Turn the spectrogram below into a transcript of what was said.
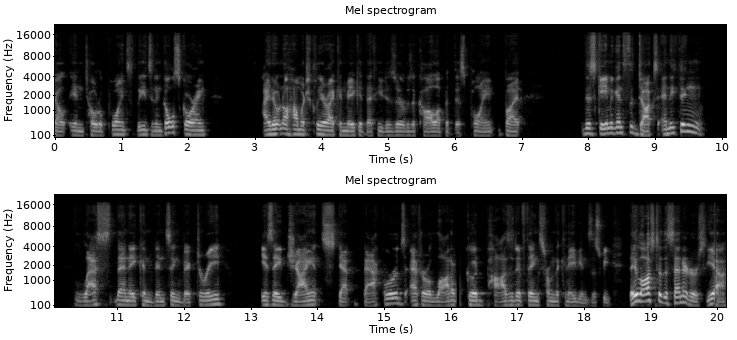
AHL in total points, leads it in goal scoring. I don't know how much clearer I can make it that he deserves a call up at this point, but – this game against the Ducks, anything less than a convincing victory is a giant step backwards after a lot of good positive things from the Canadians this week. They lost to the Senators, yeah.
